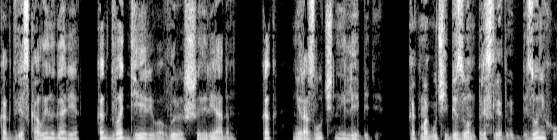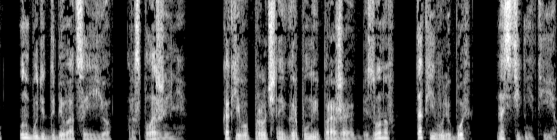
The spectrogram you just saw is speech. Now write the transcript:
как две скалы на горе, как два дерева, выросшие рядом, как неразлучные лебеди. Как могучий бизон преследует бизониху, он будет добиваться ее расположения. Как его прочные гарпуны поражают бизонов, так его любовь настигнет ее.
